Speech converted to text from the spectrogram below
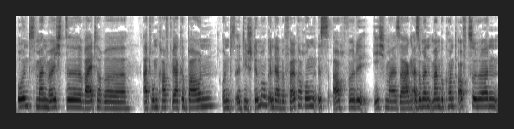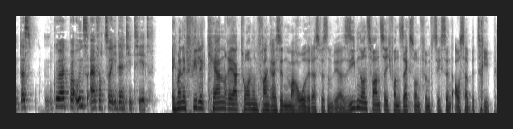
Und man möchte weitere Atomkraftwerke bauen. Und äh, die Stimmung in der Bevölkerung ist auch, würde ich mal sagen, also man, man bekommt oft zu hören, das gehört bei uns einfach zur Identität. Ich meine, viele Kernreaktoren in Frankreich sind marode, das wissen wir. 27 von 56 sind außer Betrieb.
